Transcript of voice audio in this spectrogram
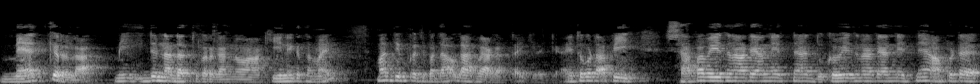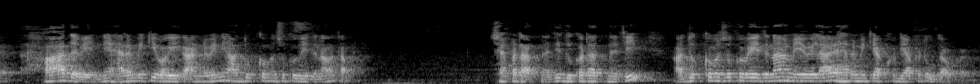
මෑත් කරලා මේ ඉඩ නඩත්තු කරගන්නවා කියන එක තමයි මධ්‍යම ප්‍රතිපදාව ගහවාගත්තයි කියලා කියන්නේ. එතකොට අපි සැප වේදනාවට යන්නෙත් නැහැ දුක වේදනාවට යන්නෙත් නැහැ අපිට හාද වෙන්නේ හැරමිටිය වගේ ගන්න වෙන්නේ අදුක්කම සුඛ වේදනාව තමයි. සැපටත් නැති දුකටත් නැති අදුක්කම සුඛ වේදනා මේ වෙලාවේ හැරමිකයක් වගේ අපට උදව් කරනවා.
